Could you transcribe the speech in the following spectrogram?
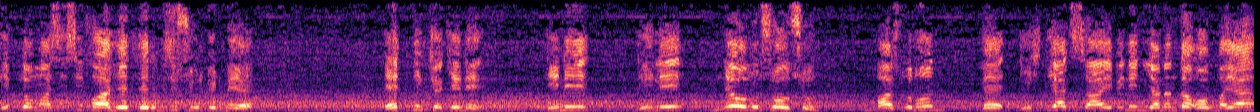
diplomasisi faaliyetlerimizi sürdürmeye etnik kökeni, dini, dili ne olursa olsun mazlumun ve ihtiyaç sahibinin yanında olmaya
